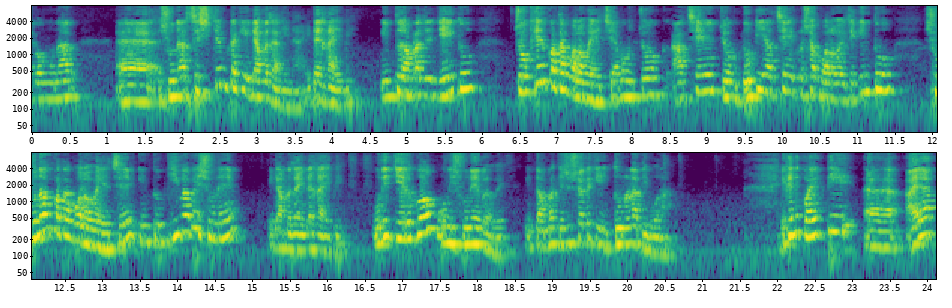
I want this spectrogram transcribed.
এবং ওনার শোনার সিস্টেমটা কি? এটা আমরা জানি না এটা গাইবি কিন্তু আমরা যেহেতু চোখের কথা বলা হয়েছে এবং চোখ আছে, চোখ দুটি আছে, এগুলো সব বলা হয়েছে, কিন্তু শোনার কথা বলা হয়েছে, কিন্তু কীভাবে শুনে? এটা আমরা জানি, এটা গাইবি উনি যেরকম, উনি শুনে এভাবে। কিন্তু আমরা কিছুর সাথে কি তুলনা দিব না এখানে কয়েকটি আহ, আয়াত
